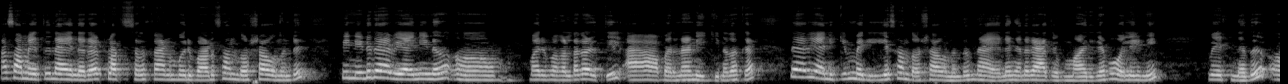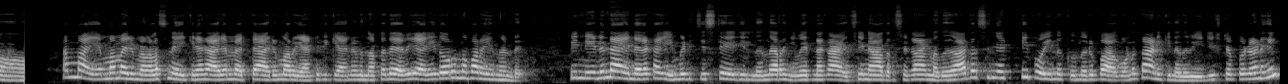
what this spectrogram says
ആ സമയത്ത് നയനരെ ഫ്ലക്സ് കാണുമ്പോൾ ഒരുപാട് സന്തോഷമാവുന്നുണ്ട് പിന്നീട് ദേവയാനിന് മരുമകളുടെ കഴുത്തിൽ ആ ആഭരണം അണിയിക്കുന്നതൊക്കെ ദേവയാനിക്കും വലിയ സന്തോഷമാവുന്നുണ്ട് നയന ഇങ്ങനെ രാജകുമാരിയെ പോലെ ഇനി വരുന്നത് അമ്മായിയമ്മ മരുമകളെ സ്നേഹിക്കുന്ന കാര്യം മറ്റാരും അറിയാണ്ടിരിക്കാനാണെന്നൊക്കെ ദേവയാനി തുറന്ന് പറയുന്നുണ്ട്. പിന്നീട് നയനരെ കൈയും പിടിച്ച് സ്റ്റേജിൽ നിന്ന് ഇറങ്ങി വരുന്ന കാഴ്ചയാണ് ആദർശ് കാണുന്നത്. ആദർശ് ഞെട്ടിപ്പോയി നിൽക്കുന്ന ഒരു ഭാഗമാണ് കാണിക്കുന്നത്. വീഡിയോ ഇഷ്ടപ്പെടുകയാണെങ്കിൽ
